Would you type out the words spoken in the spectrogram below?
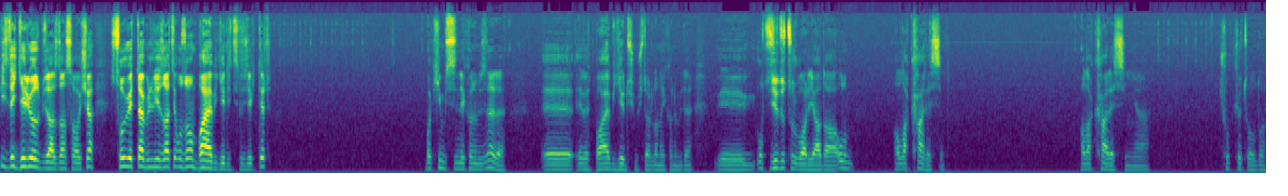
Biz de geliyoruz birazdan savaşa. Sovyetler Birliği zaten o zaman bayağı bir geri itilecektir. Bakayım sizin ekonominiz nerede? Ee, evet bayağı bir geri düşmüşler lan ekonomide. Ee, 37 tur var ya daha. Oğlum Allah kahretsin. Allah kahretsin ya. Çok kötü oldu.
